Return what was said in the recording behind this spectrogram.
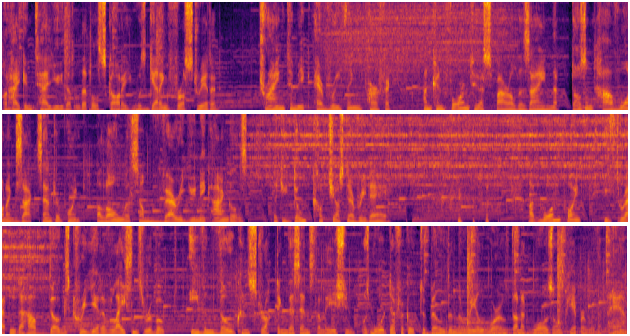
But I can tell you that little Scotty was getting frustrated, trying to make everything perfect and conform to a spiral design that doesn't have one exact centre point, along with some very unique angles that you don't cut just every day. At one point, he threatened to have Doug's creative license revoked. Even though constructing this installation was more difficult to build in the real world than it was on paper with a pen,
